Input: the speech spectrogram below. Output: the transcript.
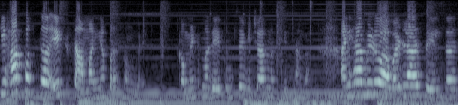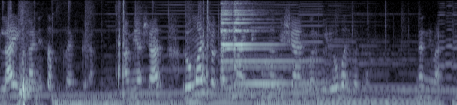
की हा फक्त एक सामान्य प्रसंग आहे? कमेंटमध्ये तुमचे विचार नक्कीच सांगा. आणि हा व्हिडिओ आवडला असेल तर लाईक आणि सबस्क्राईब करा. आम्ही अशाच रोमांचक आणि माहितीपूर्ण विषयांवर व्हिडिओ बनवत राहू धन्यवाद.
